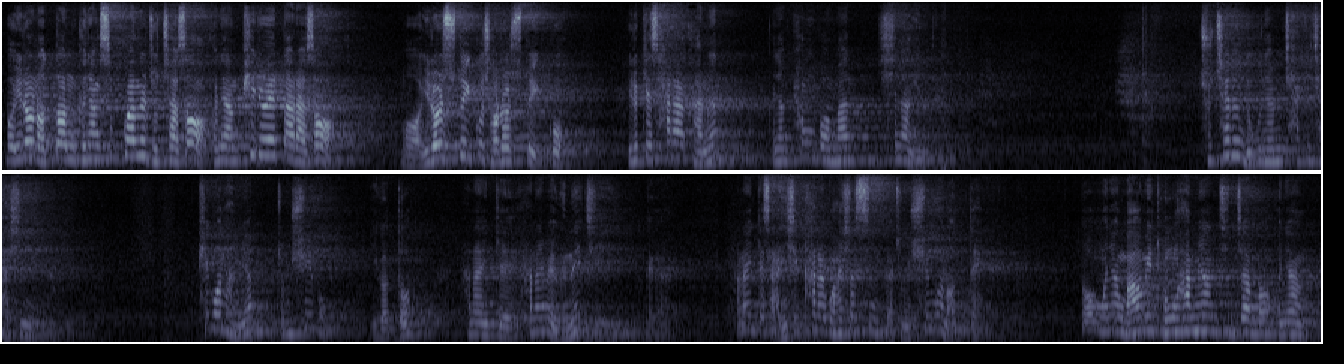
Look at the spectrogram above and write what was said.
뭐 이런 어떤 그냥 습관을 좇아서 그냥 필요에 따라서 뭐 이럴 수도 있고 저럴 수도 있고 이렇게 살아가는 그냥 평범한 신앙인들. 주체는 누구냐면 자기 자신이에요. 피곤하면 좀 쉬고 이것도 하나님께 하나님의 은혜지. 하나님께서 안식하라고 하셨으니까 좀 쉬면 어때? 또 그냥 마음이 동하면 진짜 뭐 그냥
